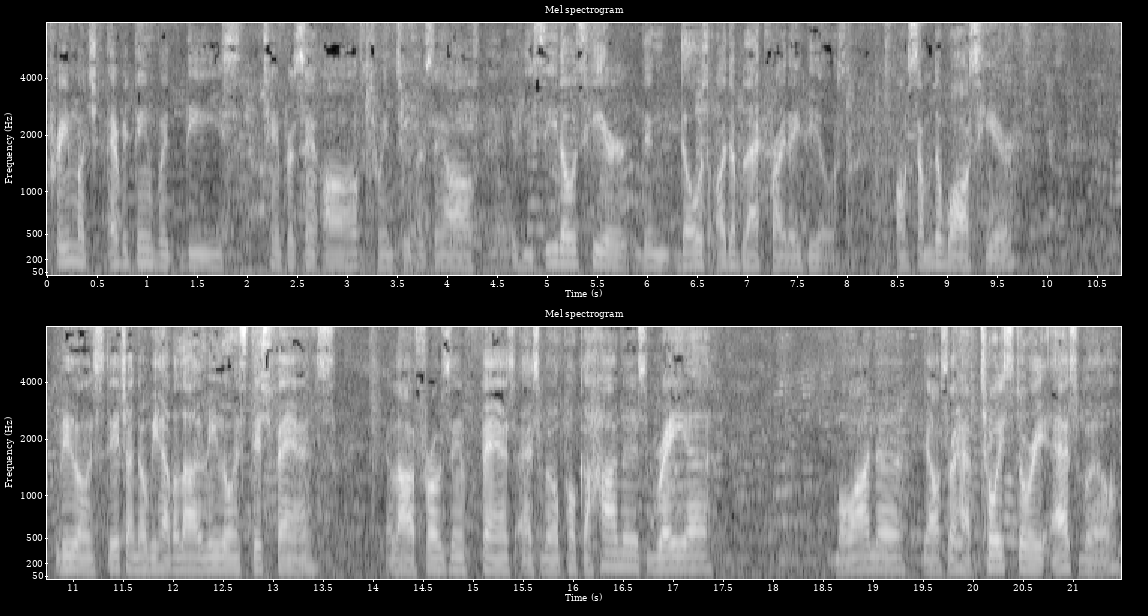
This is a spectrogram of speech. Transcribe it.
pretty much everything with these 10% off, 22% off. If you see those here, then those are the Black Friday deals. On some of the walls here, Lilo and Stitch. I know we have a lot of Lilo and Stitch fans. A lot of Frozen fans as well. Pocahontas, Raya, Moana. They also have Toy Story as well.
